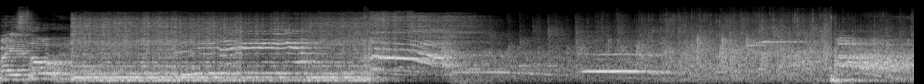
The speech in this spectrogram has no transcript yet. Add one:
Maestro. Ah!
